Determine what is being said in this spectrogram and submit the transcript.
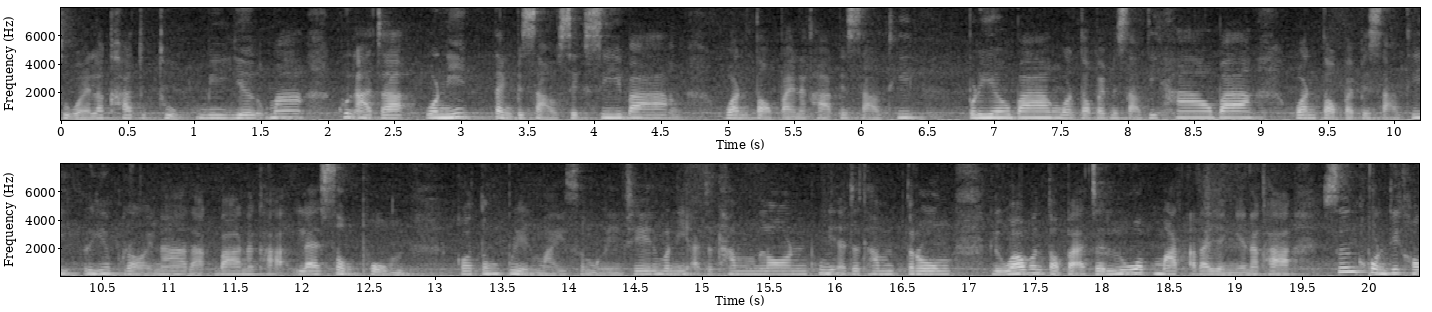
สวยๆ ราคาถูกๆ มีเยอะมาก คุณอาจจะวันนี้แต่งเป็นสาวเซ็กซี่บ้าง วันต่อไปนะคะ เป็นสาวที่ รี้ยวบ้าง วันต่อไปเป็นสาวที่ห้าวบ้าง วันต่อไปเป็นสาวที่เรียบร้อยน่ารักบ้างนะคะ และทรงผมก็ต้องเปลี่ยนใหม่เสมออย่างเช่น วันนี้อาจจะทำรอนพรุ่งนี้อาจจะทำตรง หรือว่าวันต่อไปอาจจะรวบมัดอะไรอย่างเงี้ยนะคะ ซึ่งคนที่เขา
